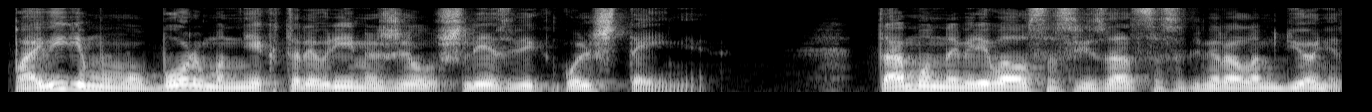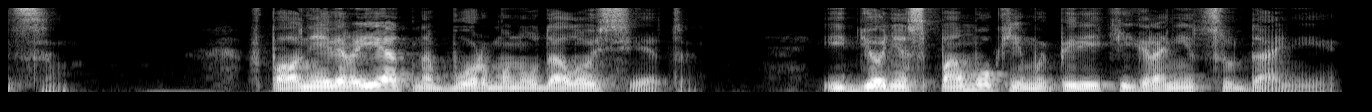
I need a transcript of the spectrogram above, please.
По-видимому, Борман некоторое время жил в Шлезвиг-Гольштейне. Там он намеревался связаться с адмиралом Дёницем. Вполне вероятно, Борману удалось это. И Дёнец помог ему перейти границу Дании.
